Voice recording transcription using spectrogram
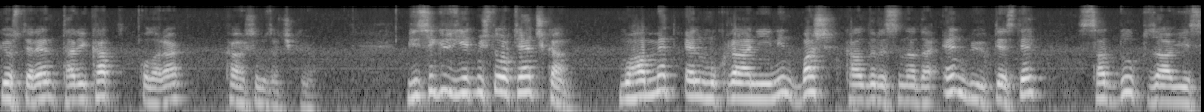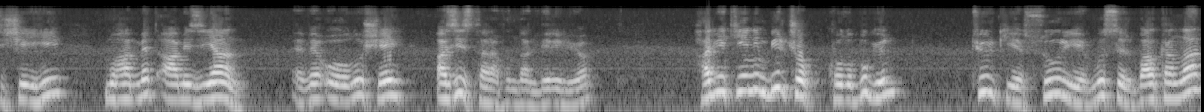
gösteren tarikat olarak karşımıza çıkıyor. 1870'te ortaya çıkan Muhammed el-Mukrani'nin baş kaldırısına da en büyük destek Sadduk Zaviyesi Şeyhi Muhammed Ameziyan ve oğlu Şeyh Aziz tarafından veriliyor. Halvetiye'nin birçok kolu bugün Türkiye, Suriye, Mısır, Balkanlar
